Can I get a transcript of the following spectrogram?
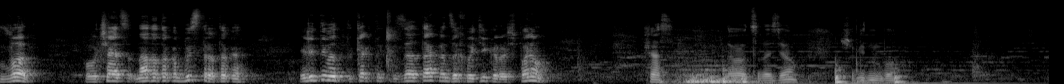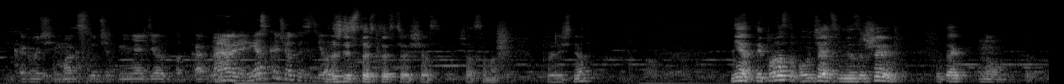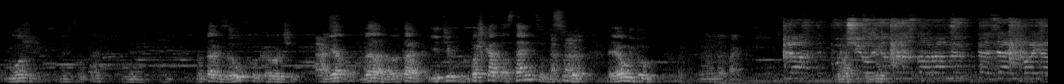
Вот. Получается, надо только быстро, только... Или ты вот как-то за так вот захвати, короче, понял? Сейчас. Давай вот сюда сделаем, чтобы видно было. Короче, Макс учит меня делать подкаст. На, резко что-то сделать? Подожди, стой, стой, стой, сейчас. Сейчас она пролеснет. Нет, ты просто, получается, мне за шею вот так Ну, можешь вот так. нет, Вот так за ухо, короче. А, я, ухо? Да, вот так. И типа башка-то останется до Ага. сюда, а я уйду. ну давай. Давай, иди.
